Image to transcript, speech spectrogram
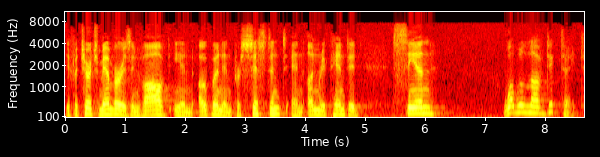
If a church member is involved in open and persistent and unrepented sin, what will love dictate?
